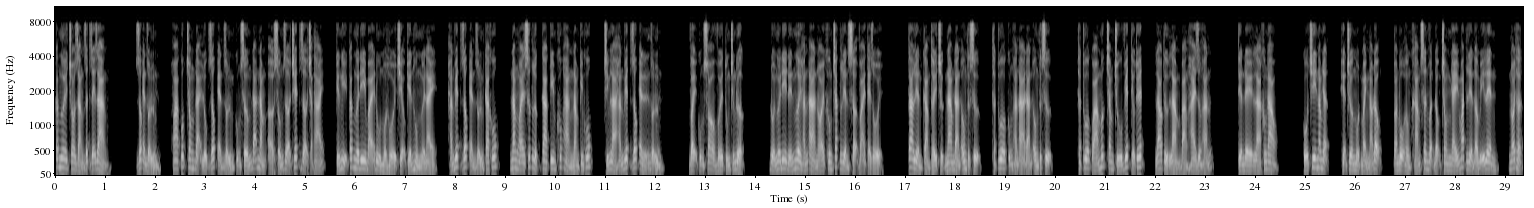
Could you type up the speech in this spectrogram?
các ngươi cho rằng rất dễ dàng. Dốc ẩn hoa quốc trong đại lục dốc ẩn cũng sớm đã nằm ở sống dở chết dở trạng thái. Kiến nghị các ngươi đi bãi đủ một hồi triệu kiến hùng người này, hắn viết dốc ẩn ca khúc, năm ngoái sức lực ca kim khúc hàng năm kim khúc, chính là hắn viết dốc ẩn vậy cũng so với túng chứng được. Đổi ngươi đi đến ngươi hắn à nói không chắc liền sợ vãi tẻ rồi ta liền cảm thấy trực nam đàn ông thực sự, thật thua cũng hắn à đàn ông thực sự. Thật thua quá mức chăm chú viết tiểu thuyết, lao tử làm bảng hai dương hắn. Tiền đề là không đau. Cố chi nam nhận, hiện trường một mảnh náo động, toàn bộ hồng khám sân vận động trong nháy mắt liền ở mỹ lên. Nói thật,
